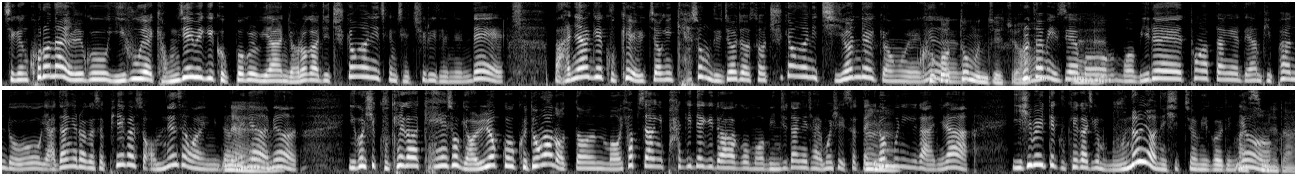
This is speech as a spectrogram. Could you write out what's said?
지금 코로나19 이후에 경제 위기 극복을 위한 여러 가지 추경안이 지금 제출이 됐는데 만약에 국회 일정이 계속 늦어져서 추경안이 지연될 경우에는 그것도 문제죠. 그렇다면 이제 뭐, 네. 뭐, 뭐 미래통합당에 대한 비판도 야당이라고 해서 피해갈 수 없는 상황입니다. 네. 왜냐하면 이것이 국회가 계속 열렸고 그동안 어떤 뭐 협상이 파기되기도 하고 뭐 민주당의 잘못이 있었다 이런 음. 분위기가 아니라 21대 국회가 지금 문을 여는 시점이거든요. 맞습니다.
